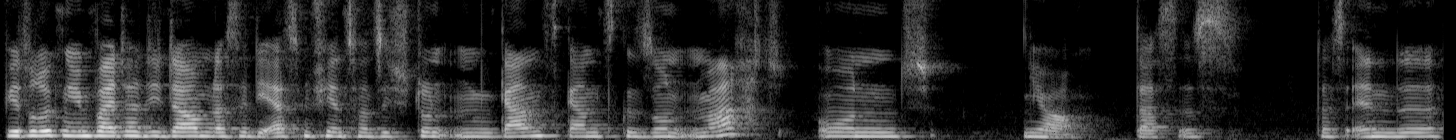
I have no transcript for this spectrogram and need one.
Wir drücken ihm weiter die Daumen, dass er die ersten 24 Stunden ganz, ganz gesund macht. Und ja, das ist das Ende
